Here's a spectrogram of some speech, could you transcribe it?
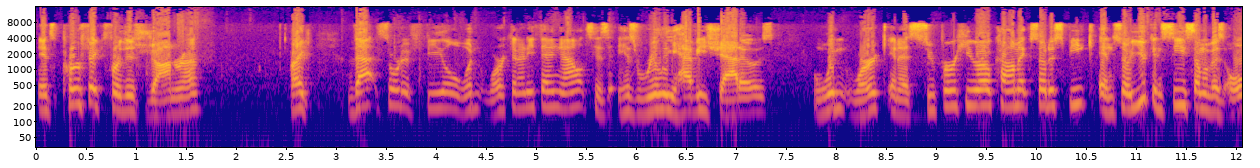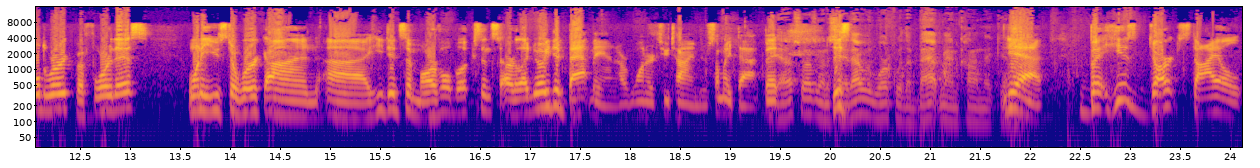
it's perfect for this genre. Like that sort of feel wouldn't work in anything else. His his really heavy shadows wouldn't work in a superhero comic, so to speak. And so you can see some of his old work before this when he used to work on. Uh, he did some Marvel books and stuff. like no, he did Batman or one or two times or something like that. But yeah, that's what I was going to say. That would work with a Batman comic. yeah, but his dark style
